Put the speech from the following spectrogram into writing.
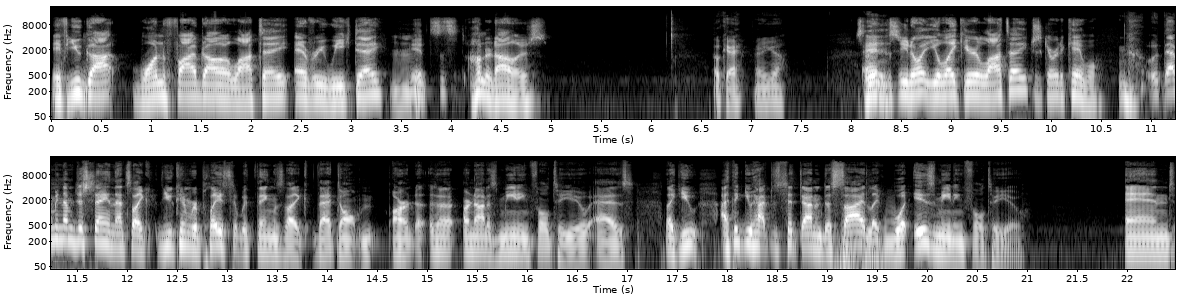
If you got one five dollar latte every weekday, Mm-hmm. it's a hundred dollars. Okay, there you go. And so you know what? You like your latte? Just get rid of cable. I mean, I'm just saying that's like you can replace it with things like that don't aren't uh, are not as meaningful to you as like you. I think you have to sit down and decide like what is meaningful to you, and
